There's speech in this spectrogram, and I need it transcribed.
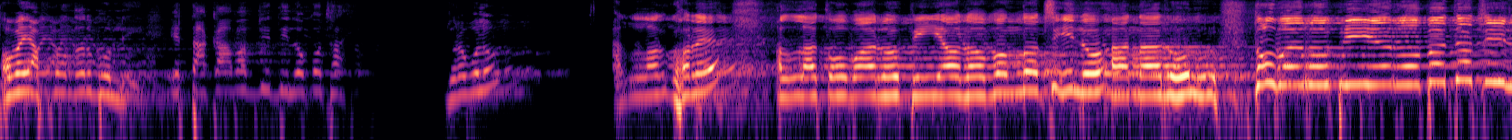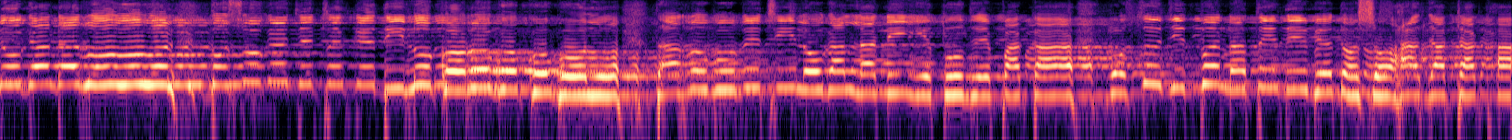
তবে আপনাদের বলি, এ টাকা বাবজি দিল কোথায়? জোরে বলুন। আল্লাহর ঘরে আল্লাহ তোমার পিয়ার বন্ধ ছিল আনারুল। তোমার পিয়ার বন্ধ ছিল গানারুল। দশকে যেটাকে দিল করো গো কবল। তার মনে ছিল গাল্লা নিয়ে তুজে পাকা। মসজিদ বানাতে দেবে দশ হাজার টাকা।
